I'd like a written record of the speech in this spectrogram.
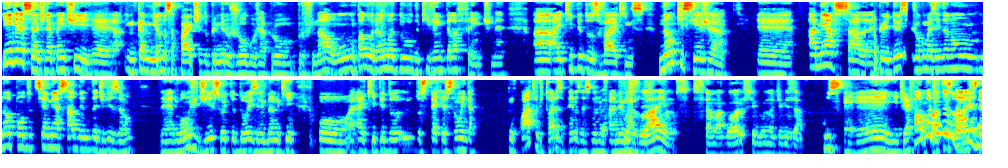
E é interessante, né, para a gente é, encaminhando essa parte do primeiro jogo já para o final, um, um, panorama do, do que vem pela frente, né? A, a equipe dos Vikings, não que seja é, ameaçada, né? Perdeu esse jogo, mas ainda não, não a ponto de ser ameaçado dentro da divisão. Né? Longe disso, 8-2. Lembrando que o, a equipe do, dos Packers estão ainda com quatro vitórias apenas, né? Se não me falha a memória. Os Lions são agora o segundo na divisão. Os, é, a gente vai falar um pouquinho dos Lions, né?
